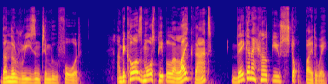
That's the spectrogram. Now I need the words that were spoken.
than the reason to move forward. And because most people are like that, they're going to help you stop, by the way.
